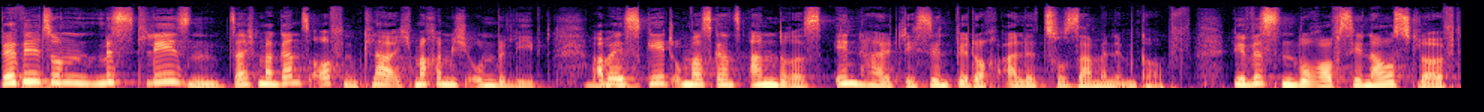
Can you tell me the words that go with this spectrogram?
Wer will mhm. so einen Mist lesen? Sag ich mal ganz offen. Klar, ich mache mich unbeliebt. Aber mhm. es geht um was ganz anderes. Inhaltlich sind wir doch alle zusammen im Kopf. Wir wissen, worauf es hinausläuft.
